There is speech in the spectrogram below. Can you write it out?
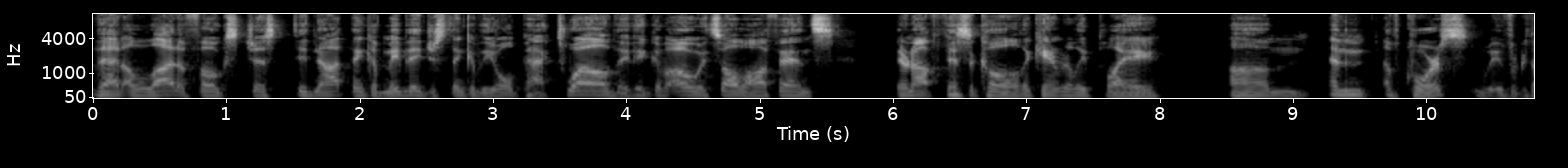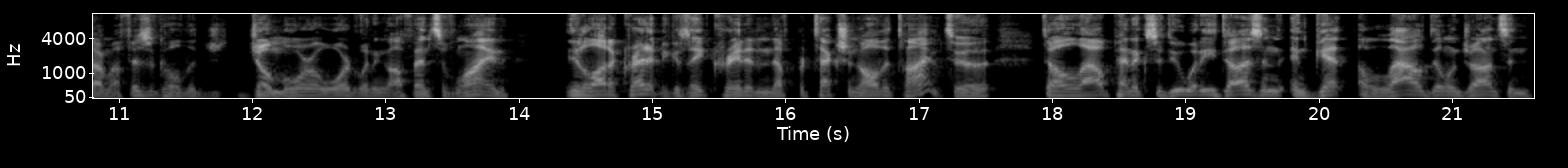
that a lot of folks just did not think of. Maybe they just think of the old Pac 12. They think of, oh, it's all offense. They're not physical. They can't really play. Um, and of course, if we're talking about physical, the Joe Moore award winning offensive line need a lot of credit because they created enough protection all the time to to allow Penix to do what he does and, and get allow Dillon Johnson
